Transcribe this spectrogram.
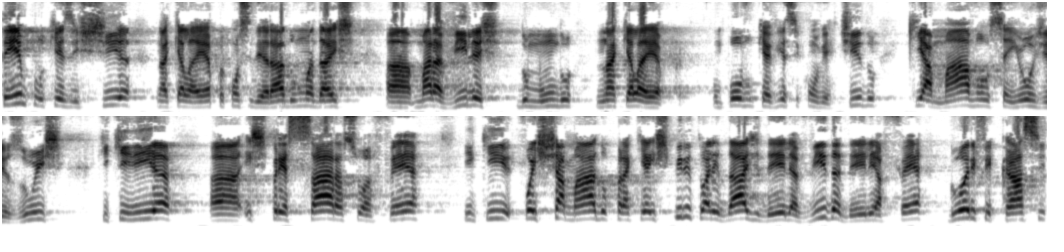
templo que existia naquela época, considerado uma das ah, maravilhas do mundo naquela época. Um povo que havia se convertido, que amava o Senhor Jesus, que queria ah, expressar a sua fé e que foi chamado para que a espiritualidade dele, a vida dele, a fé glorificasse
